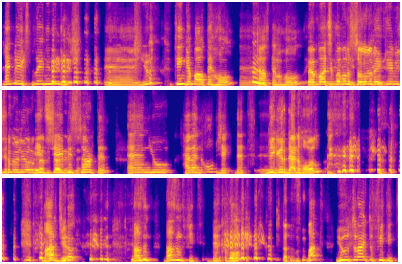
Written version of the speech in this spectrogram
let me explain in English. You think about a hole, uh, just a hole. Ben bu açıklamanın it's- sonunu bekleyemeyeceğim ölüyorum ben. Its shape is müsaadenizle. certain and you have an object that uh, Bigger than hole. larger doesn't doesn't fit that hole but you try to fit it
